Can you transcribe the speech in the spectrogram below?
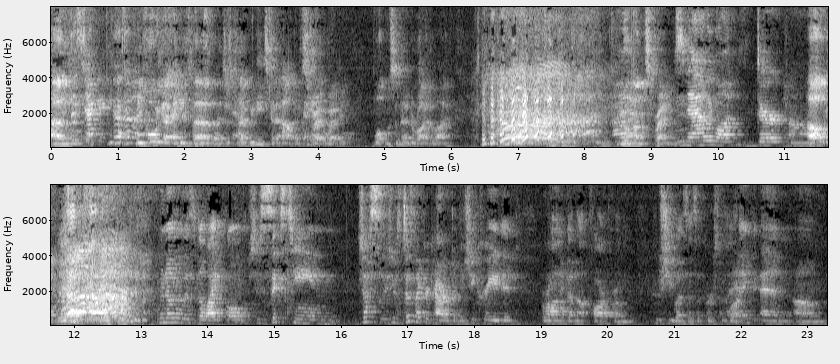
um, Just checking. before we go any further, just Yeah. we need to get it out there Okay. straight away. What was Winona Ryder like? You're amongst friends. Now we want dirt, huh? Oh, yeah. Winona was delightful. She's 16. Just she was just like her character. I mean, she created Veronica not far from who she was as a person, I Right. think, and um,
